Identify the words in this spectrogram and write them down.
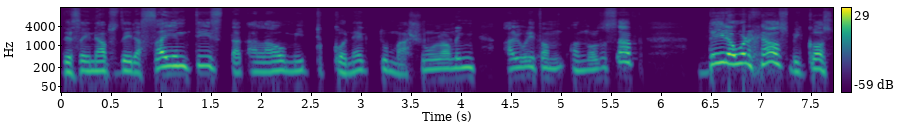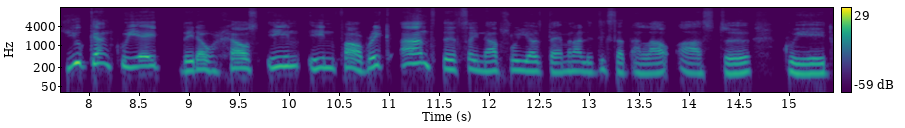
The Synapse data scientist that allow me to connect to machine learning algorithm and all the stuff. Data warehouse because you can create data warehouse in, in Fabric and the Synapse real-time analytics that allow us to create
